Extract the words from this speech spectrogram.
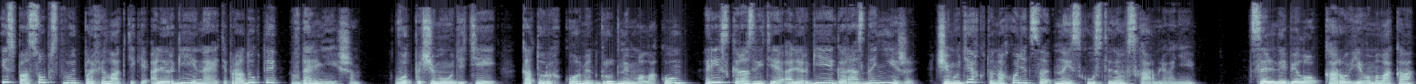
и способствуют профилактике аллергии на эти продукты в дальнейшем. Вот почему у детей, которых кормят грудным молоком, риск развития аллергии гораздо ниже, чем у тех, кто находится на искусственном вскармливании. Цельный белок коровьего молока,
